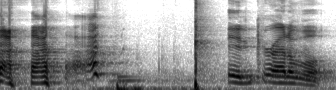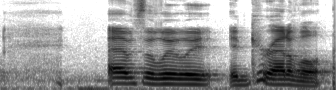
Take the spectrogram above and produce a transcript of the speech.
Incredible. Absolutely incredible.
